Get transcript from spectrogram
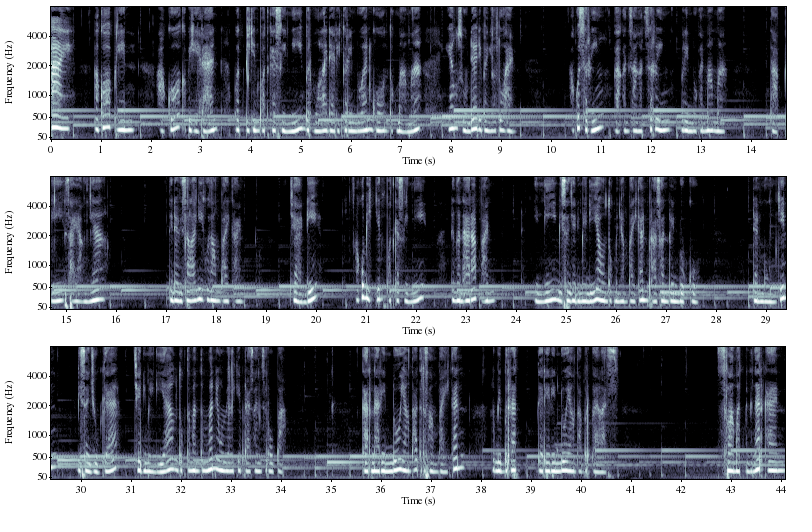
Hai, aku Opin. Aku kepikiran buat bikin podcast ini bermula dari kerinduanku untuk mama yang sudah dipanggil Tuhan. Aku sering, bahkan sangat sering merindukan mama. Tapi sayangnya tidak bisa lagi aku sampaikan. Jadi, aku bikin podcast ini dengan harapan ini bisa jadi media untuk menyampaikan perasaan rinduku dan mungkin bisa juga jadi media untuk teman-teman yang memiliki perasaan serupa. Karena rindu yang tak tersampaikan lebih berat dari rindu yang tak berbalas. Selamat mendengarkan.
